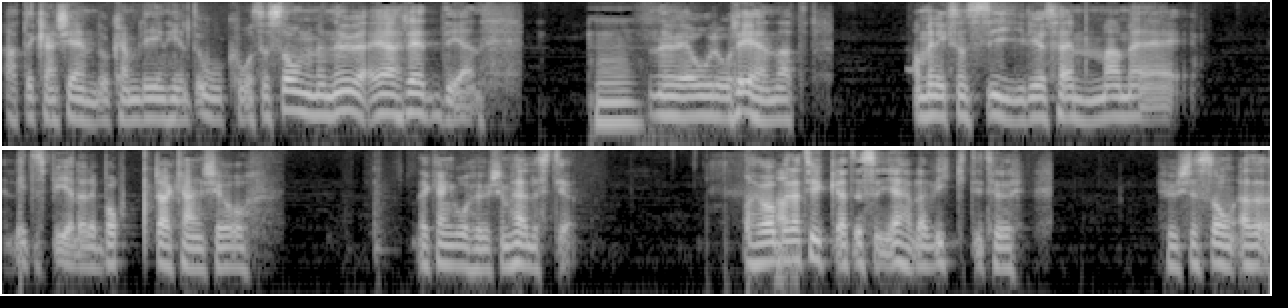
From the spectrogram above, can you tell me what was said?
att det kanske ändå kan bli en helt OK-säsong, men nu är jag rädd igen. Mm. Nu är jag orolig igen att, ja men liksom Sirius hemma med lite spelare borta kanske och det kan gå hur som helst ju. Och jag har Ja. tycka att det är så jävla viktigt hur, hur, säsong, alltså,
